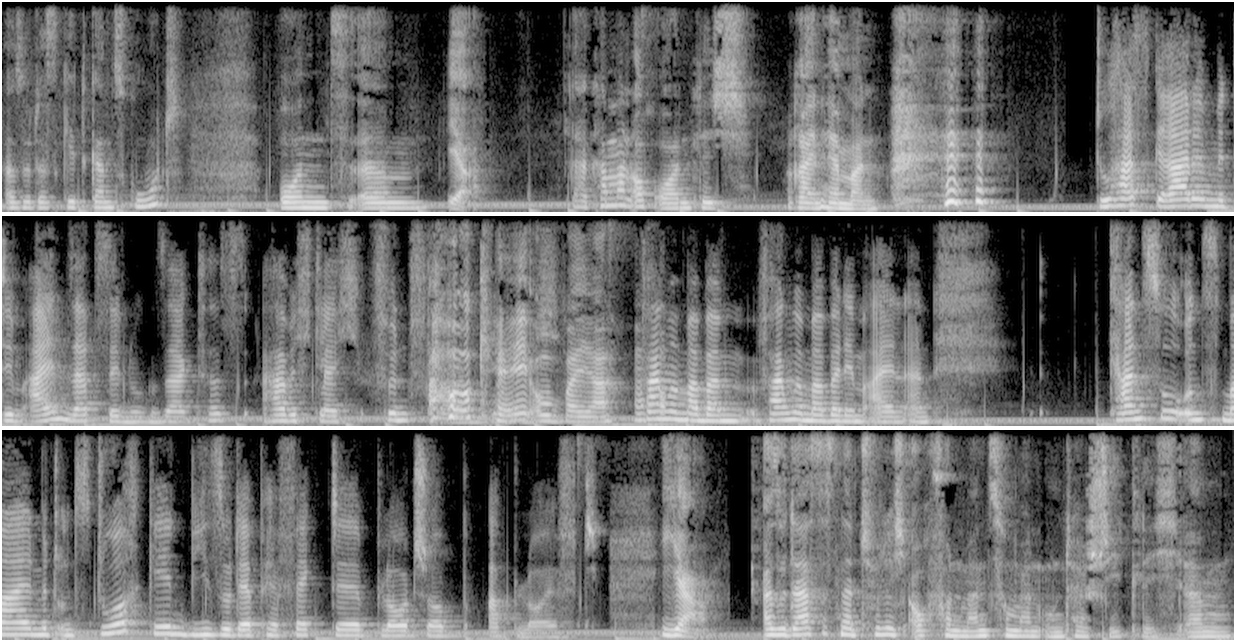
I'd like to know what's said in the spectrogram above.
Also das geht ganz gut. Und ähm, ja, da kann man auch ordentlich reinhämmern. Du hast gerade mit dem einen Satz, den du gesagt hast, habe ich gleich fünf Fragen. Okay, oh ja. Fangen wir mal beim, fangen wir mal bei dem einen an. Kannst du uns mal mit uns durchgehen, wie so der perfekte Blowjob abläuft? Ja, also das ist natürlich auch von Mann zu Mann unterschiedlich. Ähm,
